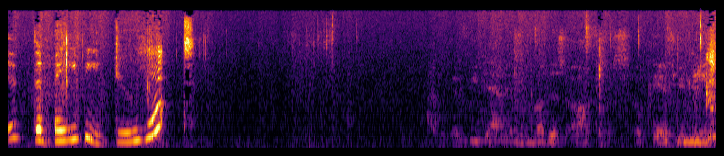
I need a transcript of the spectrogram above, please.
Is the baby due yet? I'm going to be down in your mother's office, okay, if you need me.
